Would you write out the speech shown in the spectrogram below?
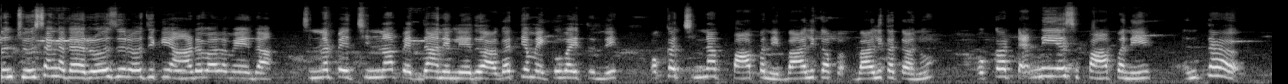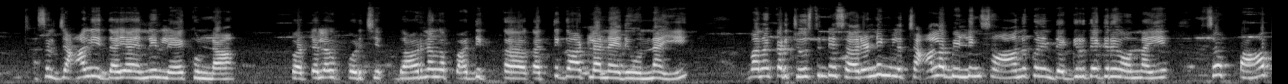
మనం చూసాం కదా రోజు రోజుకి ఆడవాళ్ళ మీద చిన్న పె చిన్న పెద్ద అని లేదు అగత్యం ఎక్కువైతుంది. ఒక చిన్న పాపని బాలిక బాలిక తను ఒక టెన్ ఇయర్స్ పాపని ఎంత అసలు జాలి దయ అన్ని లేకుండా పొట్టలో పొడిచి దారుణంగా పది కత్తి ఘాట్లు అనేది ఉన్నాయి. మనం ఇక్కడ చూస్తుంటే సరౌండింగ్లో చాలా బిల్డింగ్స్ ఆనుకుని దగ్గర దగ్గరగా ఉన్నాయి. సో పాప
